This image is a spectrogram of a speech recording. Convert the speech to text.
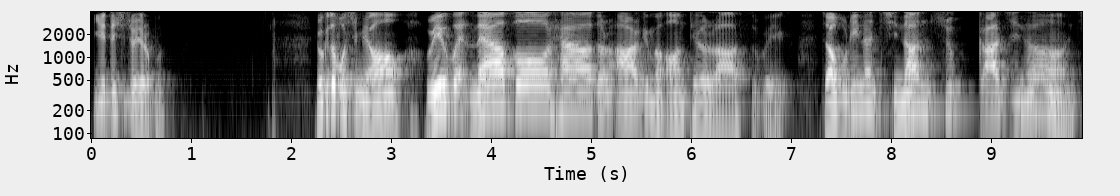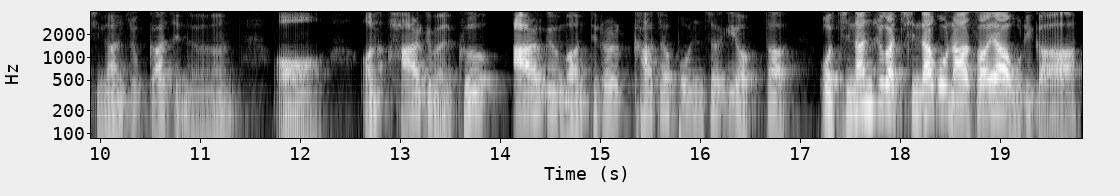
이해되시죠, 여러분? 여기도 보시면 We never had an argument until last week. 자, 우리는 지난주까지는 지난주까지는 어, on argument 그 argument를 가져본 적이 없다. 어, 지난주가 지나고 나서야 우리가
